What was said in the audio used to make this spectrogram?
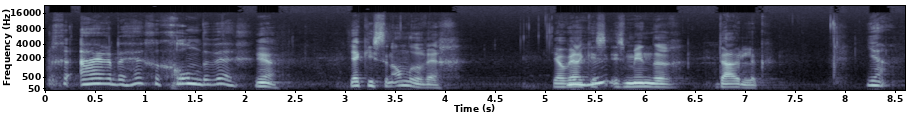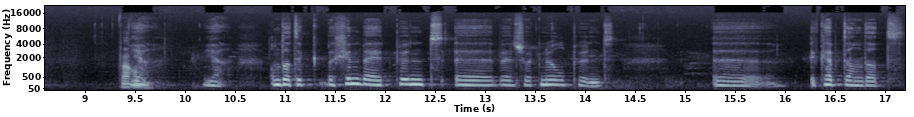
geaarde, hè, gegronde weg. Ja. Jij kiest een andere weg. Jouw werk is, Mhm. is minder duidelijk. Ja, Waarom? Ja. ja. Omdat ik begin bij het punt, eh, bij een soort nulpunt. Eh, ik heb dan dat,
